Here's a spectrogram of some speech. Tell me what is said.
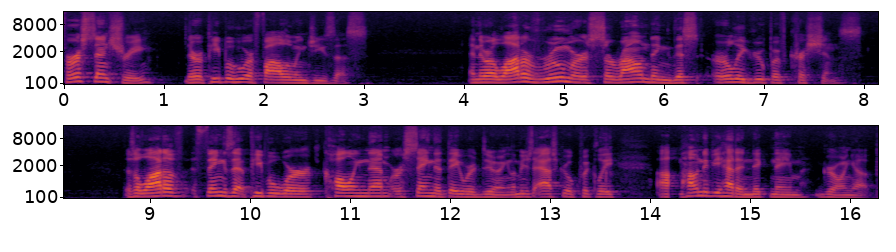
first century, there were people who were following Jesus. And there were a lot of rumors surrounding this early group of Christians. There's a lot of things that people were calling them or saying that they were doing. Let me just ask real quickly um, how many of you had a nickname growing up?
